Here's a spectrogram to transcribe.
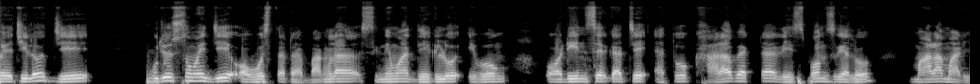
হয়েছিল যে পুজোর সময় যে অবস্থাটা বাংলা সিনেমা দেখল এবং অডিয়েন্সের কাছে এত খারাপ একটা রেসপন্স গেল, মারামারি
